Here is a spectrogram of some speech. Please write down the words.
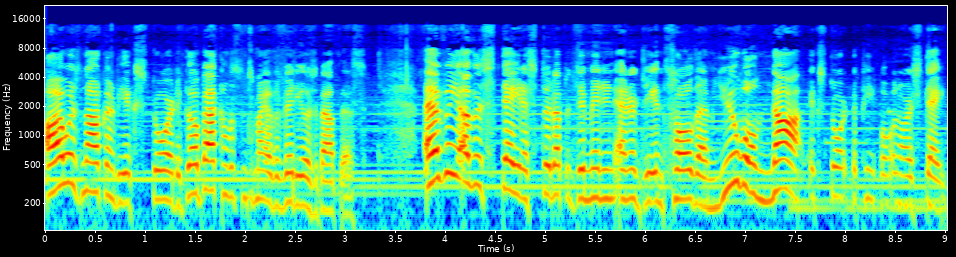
I was not going to be extorted. Go back and listen to my other videos about this. Every other state has stood up to Dominion Energy and told them, you will not extort the people in our state.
